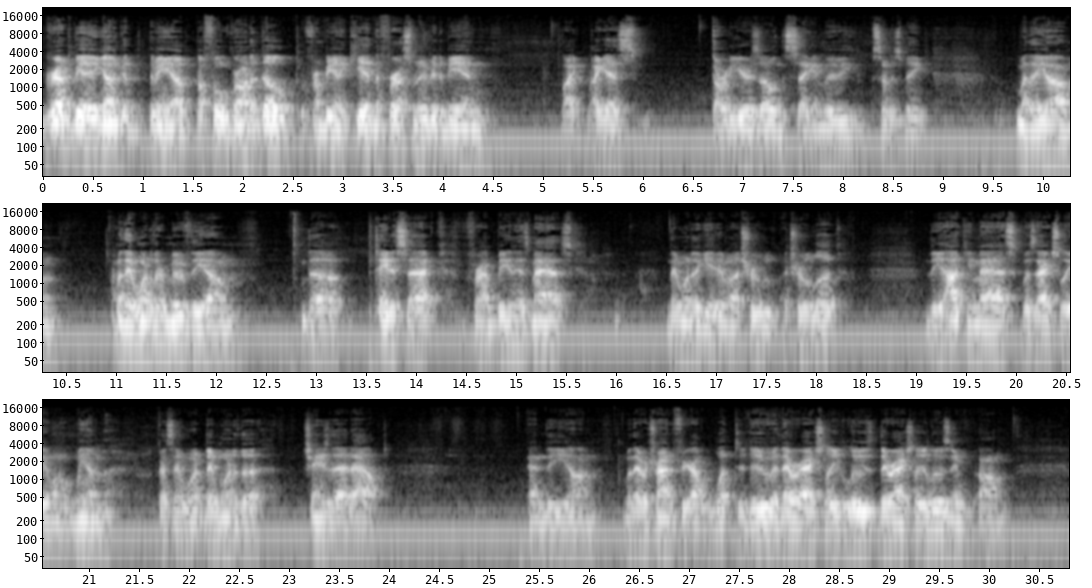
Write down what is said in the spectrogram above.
grew up to be a young I mean a, a full grown adult from being a kid in the first movie to being like I guess thirty years old in the second movie so to speak. When they um when they wanted to remove the um the potato sack from being his mask, they wanted to give him a true a true look. The hockey mask was actually on a whim because they they wanted to change that out. And the um, when they were trying to figure out what to do, and they were actually lose they were actually losing um,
